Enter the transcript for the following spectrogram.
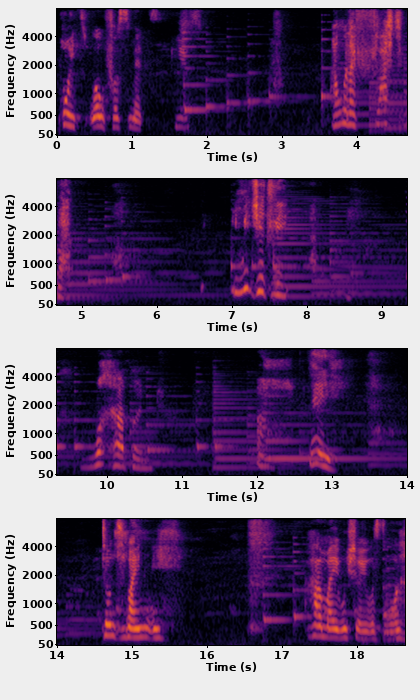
point where we first met. Yes. And when I flashed back, immediately, What happened? um, hey, don't mind me. How am I even sure he was the one?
